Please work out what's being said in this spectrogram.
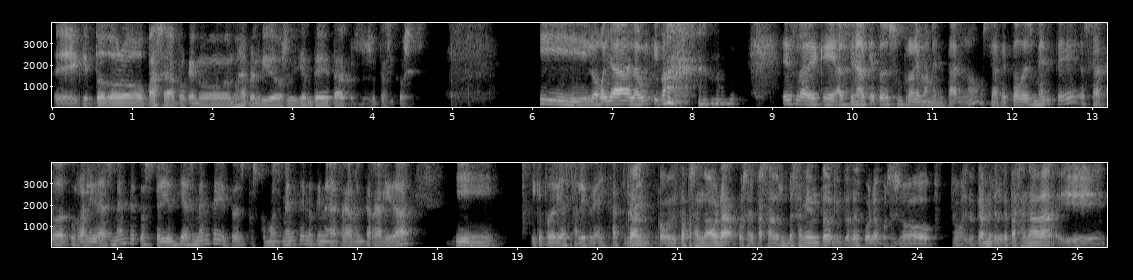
que todo pasa porque no hemos aprendido suficiente, tal, pues es otra psicosis. Y luego ya la última, es la de que al final que todo es un problema mental, ¿no? O sea, que todo es mente, o sea, toda tu realidad es mente, tu experiencia es mente, y entonces, pues como es mente, no tiene realmente realidad y, que podrías salir de ahí fácilmente. Claro, como te está pasando ahora, pues el pasado es un pensamiento, y entonces, bueno, pues eso, pues realmente no te pasa nada y,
